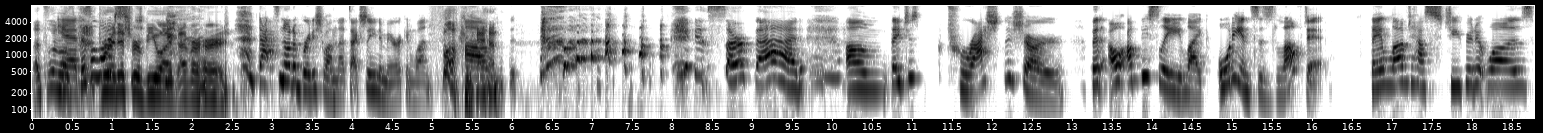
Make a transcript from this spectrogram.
That's the Yeah, most British st- review I've ever heard. that's not a British one. That's actually an American one. Fuck, man. Um, th- it's so bad. Um, they just trashed the show, but obviously, like audiences loved it. They loved how stupid it was.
